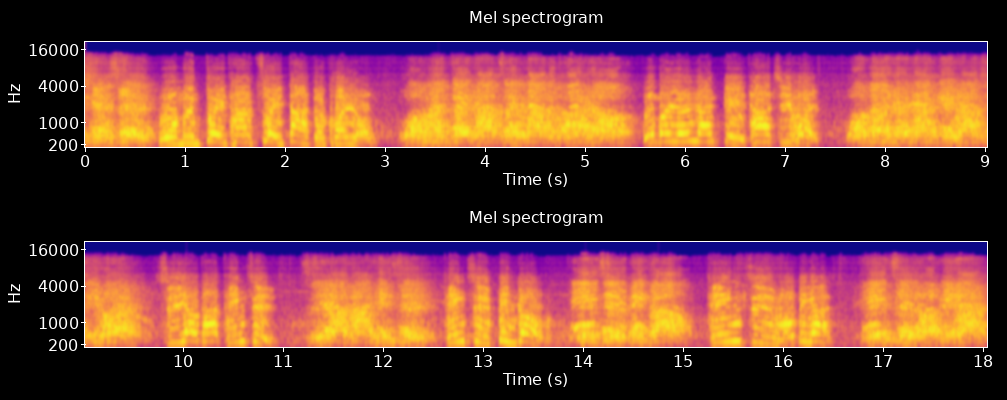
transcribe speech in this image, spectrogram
显示，我们对他最大的宽容。我们对他最大的宽容。我们仍然给他机会，我们仍然给他机会，只要他停止，只要他停止。停止并购，停止并购，停止合并案，停止合并案，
